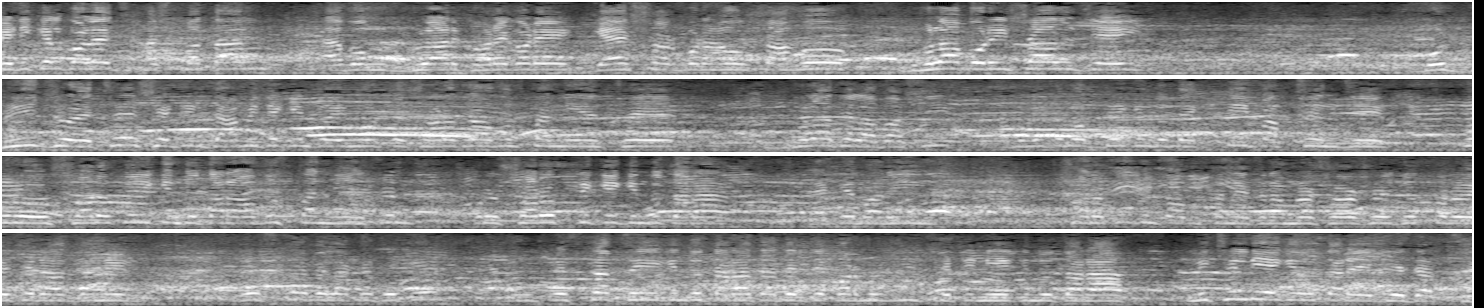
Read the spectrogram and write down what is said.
মেডিকেল কলেজ, হাসপাতাল এবং ভোলার ঘরে ঘরে গ্যাস সরবরাহ সহ ভোলা বরিশাল যেই ব্রিজ রয়েছে, সেটির দাবিতে কিন্তু এই মুহূর্তে সড়কে অবস্থান নিয়েছে ভোলা জেলাবাসী। এবং ইতিমধ্যে কিন্তু দেখতেই পাচ্ছেন যে পুরো সড়কেই কিন্তু তারা অবস্থান নিয়েছেন। পুরো সড়কটিকে কিন্তু তারা একেবারেই সড়কে কিন্তু অবস্থান নিয়েছেন। আমরা সরাসরি যুক্ত রয়েছে রাজধানীর প্রেস ক্লাব এলাকা থেকে। এবং প্রেস ক্লাব থেকে কিন্তু তারা তাদের যে কর্মসূচি, সেটি নিয়ে কিন্তু তারা মিছিল নিয়ে কিন্তু তারা এগিয়ে যাচ্ছে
